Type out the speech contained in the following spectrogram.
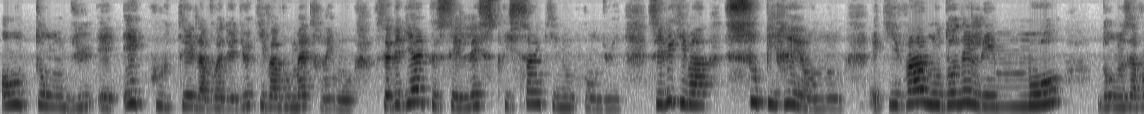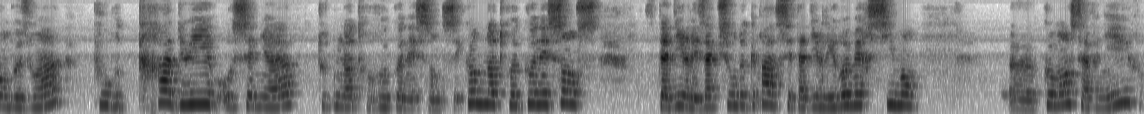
entendu et écouté la voix de Dieu qui va vous mettre les mots. Vous savez bien que c'est l'Esprit Saint qui nous conduit. C'est lui qui va soupirer en nous et qui va nous donner les mots dont nous avons besoin pour traduire au Seigneur toute notre reconnaissance. Et quand notre reconnaissance, c'est-à-dire les actions de grâce, c'est-à-dire les remerciements, euh, commence à venir,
